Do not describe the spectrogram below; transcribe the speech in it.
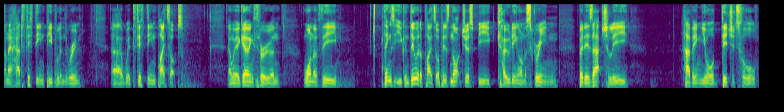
and I had 15 people in the room uh, with 15 pi-tops. And we were going through, and one of the things that you can do with a pi-top is not just be coding on a screen, but is actually having your digital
